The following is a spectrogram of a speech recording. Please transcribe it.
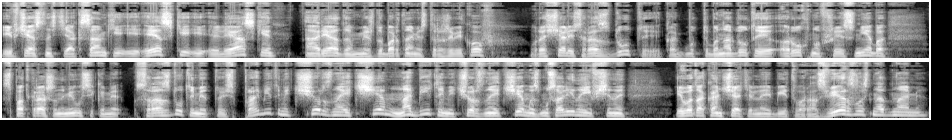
и в частности Оксанки и Эски и Элиаски, а рядом между бортами сторожевиков вращались раздутые, как будто бы надутые, рухнувшие с неба, с подкрашенными усиками, с раздутыми, то есть пробитыми черт знает чем, набитыми черт знает чем из муссолиноевщины, и вот окончательная битва разверзлась над нами,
